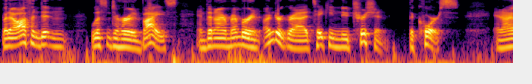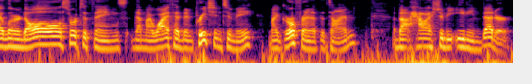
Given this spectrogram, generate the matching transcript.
But I often didn't listen to her advice. And then I remember in undergrad taking nutrition, the course. And I learned all sorts of things that my wife had been preaching to me, my girlfriend at the time, about how I should be eating better.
